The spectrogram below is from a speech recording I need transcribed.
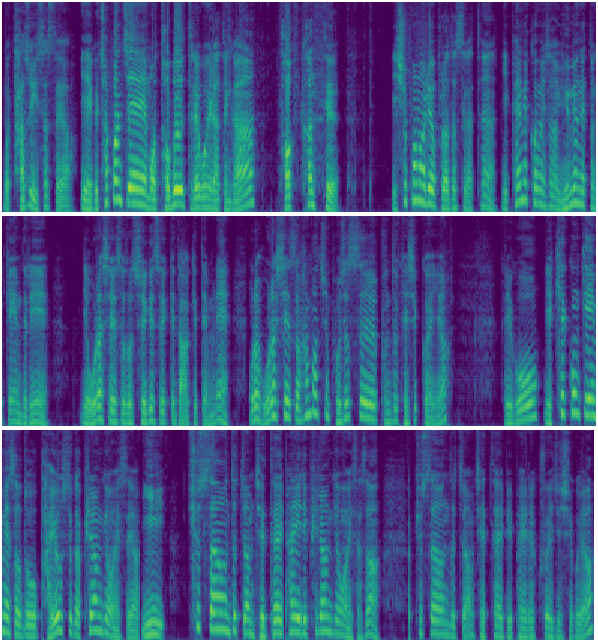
뭐 다수 있었어요. 예, 그 첫 번째 뭐 더블 드래곤이라든가 덕 컨트, 이 슈퍼마리오 브라더스 같은 이 페미컴에서 유명했던 게임들이 오라시에서도 즐길 수 있게 나왔기 때문에 오라, 오라시에서 한 번쯤 보셨을 분도 계실 거예요. 그리고 캡콤 게임에서도 바이오스가 필요한 경우가 있어요. 이 qsound.zip 파일이 필요한 경우가 있어서 qsound.zip 파일을 구해 주시고요.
